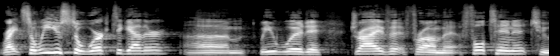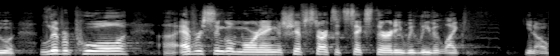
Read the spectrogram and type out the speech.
right? So we used to work together. Um, we would drive from Fulton to Liverpool uh, every single morning. Shift starts at 6:30. We leave at like you know,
